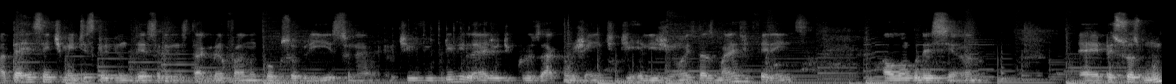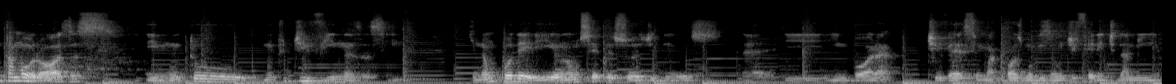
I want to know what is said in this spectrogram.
Até recentemente escrevi um texto ali no Instagram falando um pouco sobre isso, né? Eu tive o privilégio de cruzar com gente de religiões das mais diferentes ao longo desse ano. É, pessoas muito amorosas, e muito muito divinas assim que não poderiam não ser pessoas de Deus né? e embora tivesse uma cosmovisão diferente da minha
